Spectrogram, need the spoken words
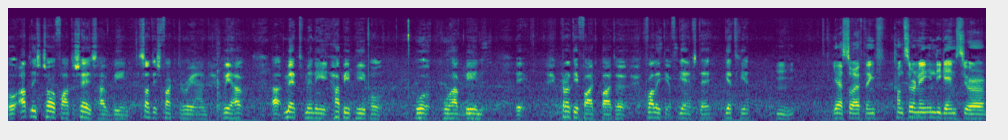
or at least so far, the sales have been satisfactory, and we have uh, met many happy people who who have been uh, gratified by the quality of games they get here. Yeah, so I think concerning indie games, you're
